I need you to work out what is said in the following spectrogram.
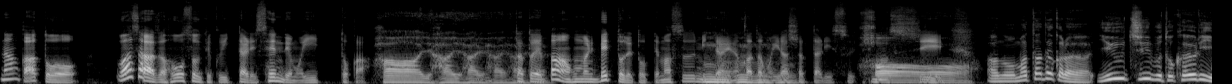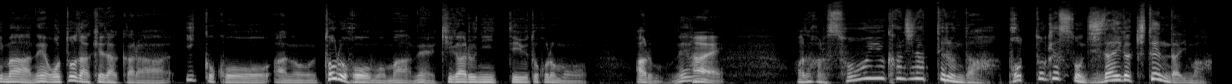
なんかあとわざわざ放送局行ったりせんでもいいとか。はいはいはいはいはい。例えばほんまにベッドで撮ってますみたいな方もいらっしゃったりすしますし、まただから YouTube とかよりまあね音だけだから一個こうあの撮る方もまあね気軽にっていうところもあるもんね、はい、あだからそういう感じになってるんだ。ポッドキャストの時代が来てんだ今。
